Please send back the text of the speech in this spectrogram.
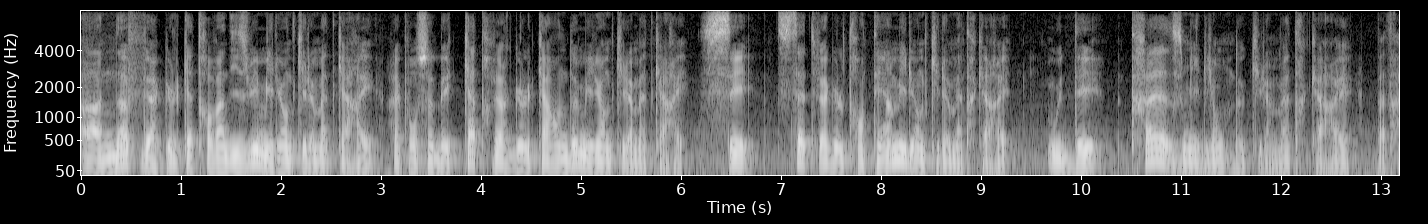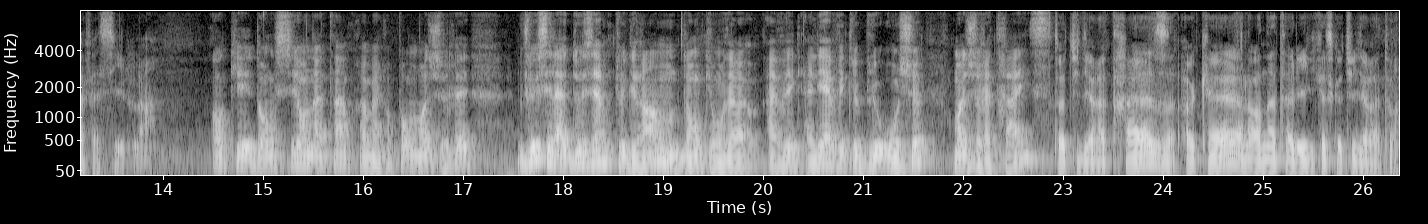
A 9,98 millions de kilomètres carrés, réponse B 4,42 millions de kilomètres carrés, C 7,31 millions de kilomètres carrés? Ou D 13 millions de kilomètres carrés Pas très facile. OK, donc si on attend la première réponse, moi, je dirais, vu que c'est la deuxième plus grande, donc on va avec, aller avec le plus haut chiffre, moi, je dirais 13. Toi, tu dirais 13. Ok. Alors, Nathalie, qu'est-ce que tu dirais, toi?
